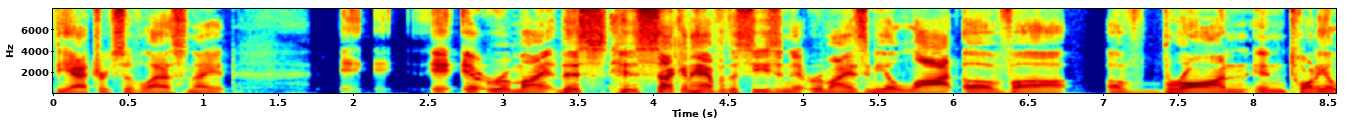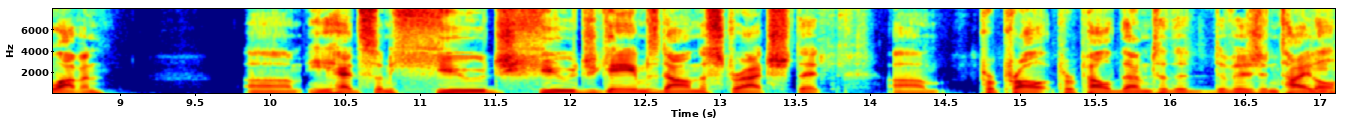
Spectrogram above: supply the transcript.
theatrics of last night. It, it, it remind this his second half of the season. It reminds me a lot of uh of Braun in 2011. Um, he had some huge, huge games down the stretch that um, propel, propelled them to the division title.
